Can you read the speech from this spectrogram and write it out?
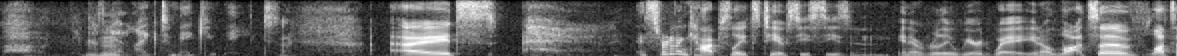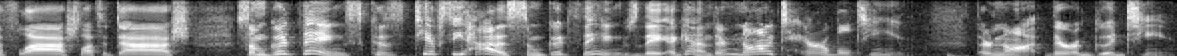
because I like to make you wait. Uh, it's it sort of encapsulates TFC season in a really weird way. You know, lots of lots of flash, lots of dash, some good things because TFC has some good things. They again, they're not a terrible team. They're not. They're a good team.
